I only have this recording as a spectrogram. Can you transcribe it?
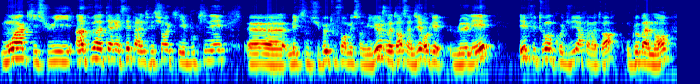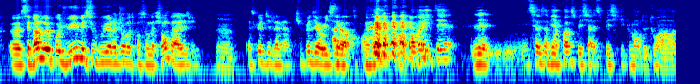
Moi qui suis un peu intéressé par la nutrition et qui est bouquiné, euh, mais qui ne suis pas tout formé sur le milieu, j'aurais tendance à me dire, ok, le lait est plutôt un produit inflammatoire. Globalement, euh, c'est pas un mauvais produit, mais si vous pouvez réduire votre consommation, bah allez-y. Mhm. Est-ce que je dis de la merde? Tu peux dire oui. c'est Alors, en, en- en vérité, les- ça, ça vient pas spécial- spécifiquement de toi. hein.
